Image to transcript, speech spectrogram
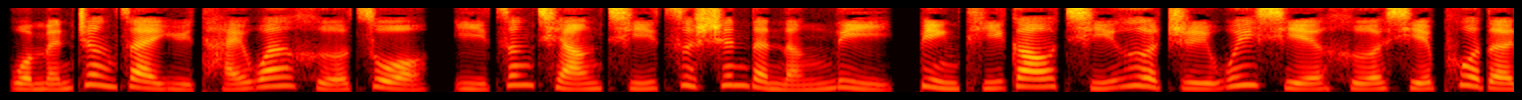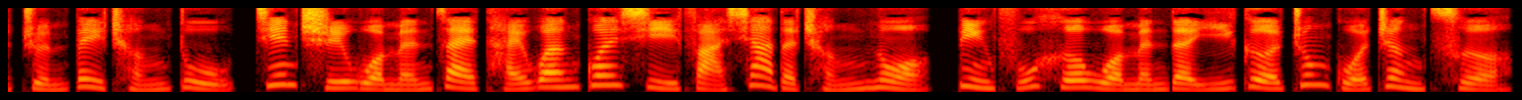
我们正在与台湾合作，以增强其自身的能力，并提高其遏制威胁和胁迫的准备程度，坚持我们在台湾关系法下的承诺，并符合我们的一个中国政策。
